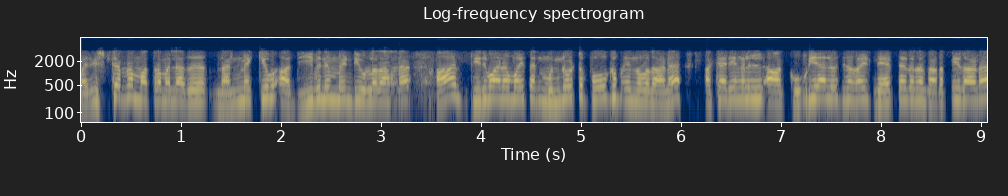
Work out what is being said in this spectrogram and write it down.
പരിഷ്കരണം മാത്രമല്ല അത് നന്മയ്ക്കും ആ ജീവനും വേണ്ടിയുള്ളതാണ്. ആ തീരുമാനവുമായി താൻ മുന്നോട്ട് പോകും എന്നുള്ളതാണ്. അക്കാര്യങ്ങളിൽ കൂടിയാലോചനകൾ നേരത്തെ തന്നെ നടത്തിയതാണ്.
